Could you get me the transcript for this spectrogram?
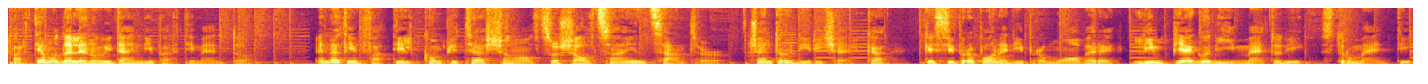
Partiamo dalle novità in dipartimento. È nato infatti il Computational Social Science Center, centro di ricerca che si propone di promuovere l'impiego di metodi, strumenti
